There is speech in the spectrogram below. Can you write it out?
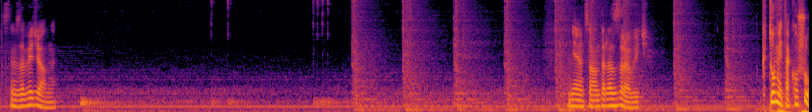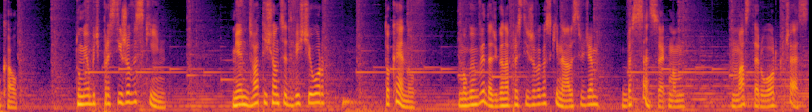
Jestem zawiedziony. Nie wiem, co mam teraz zrobić. Kto mnie tak oszukał? Tu miał być prestiżowy skin. Miałem 2200 war tokenów. Mogłem wydać go na prestiżowego skina, ale stwierdziłem bez sensu, jak mam Master Work Chest.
